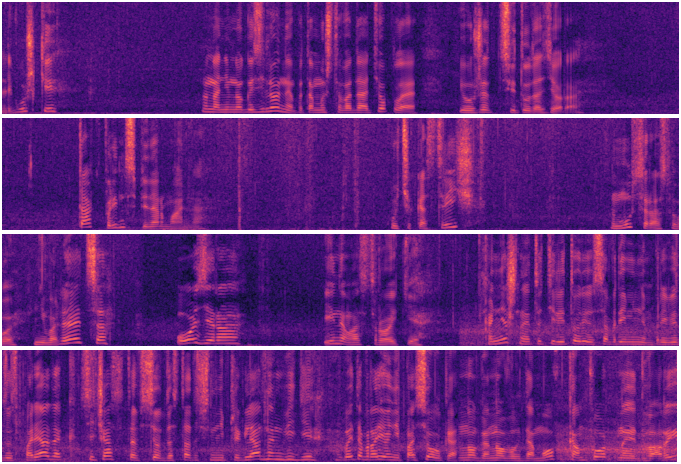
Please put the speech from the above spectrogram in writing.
Лягушки ну, она немного зеленая, потому что вода теплая и уже цветут озера. Так, в принципе, нормально. Куча кострищ. Мусора особо не валяется. Озеро и новостройки. Конечно, эту территорию со временем приведут в порядок. Сейчас это все в достаточно неприглядном виде. В этом районе поселка много новых домов, комфортные дворы.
